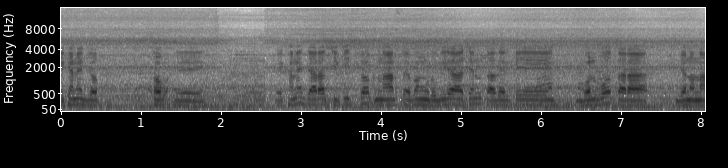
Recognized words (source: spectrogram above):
এখানে যত সব এখানে যারা চিকিৎসক নার্স এবং রোগীরা আছেন তাদেরকে বলব তারা যেন না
